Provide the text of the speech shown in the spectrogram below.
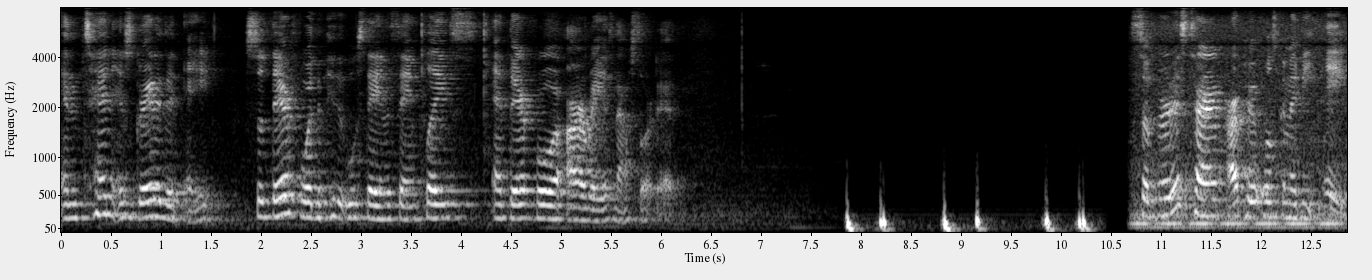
and 10 is greater than 8. So therefore, the pivot will stay in the same place, and therefore our array is now sorted. So for this turn, our pivot was going to be 8.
